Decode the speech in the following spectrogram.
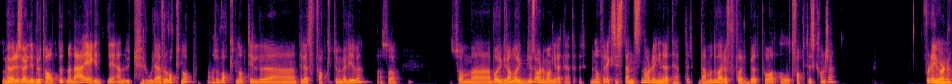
Som høres veldig brutalt ut, men det er egentlig en utrolig Det er for å våkne opp. Altså våkne opp til, eh, til et faktum ved livet. Altså som eh, borger av Norge så har du mange rettigheter, men overfor eksistensen har du ingen rettigheter. Der må du være forberedt på at alt faktisk kan skje. For det gjør det.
